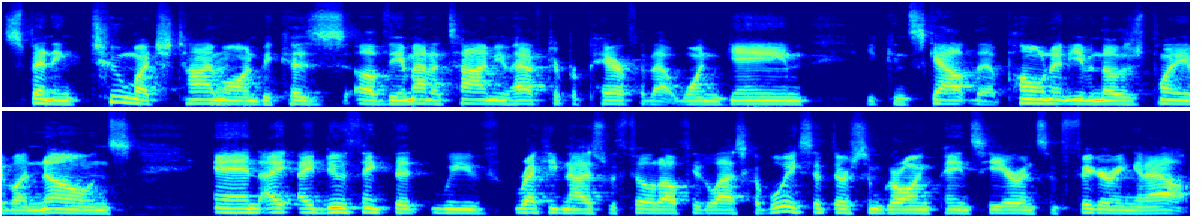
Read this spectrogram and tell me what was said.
spending too much time right. on because of the amount of time you have to prepare for that one game. You can scout the opponent, even though there's plenty of unknowns. And I, I, do think that we've recognized with Philadelphia the last couple weeks that there's some growing pains here and some figuring it out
